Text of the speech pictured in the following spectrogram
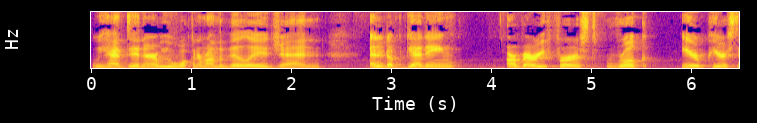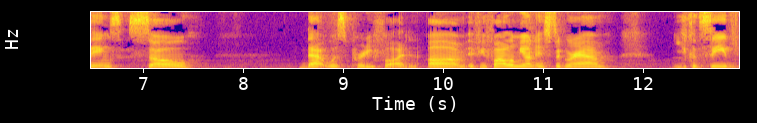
we had dinner, we were walking around the village and ended up getting our very first rook ear piercings. So, that was pretty fun. Um, if you follow me on Instagram, you could see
